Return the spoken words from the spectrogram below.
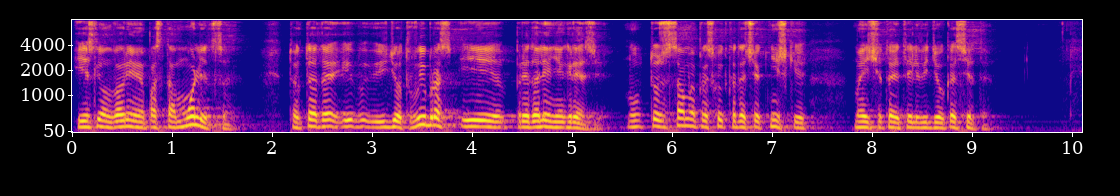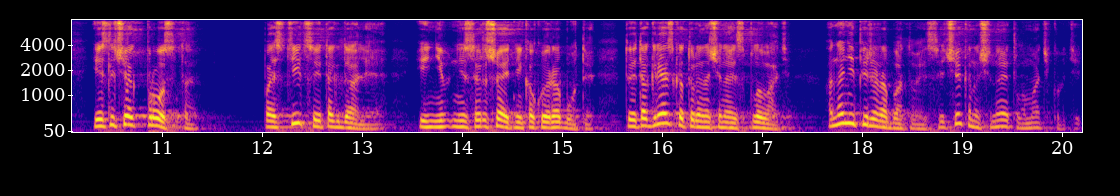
И если он во время поста молится, то тогда идет выброс и преодоление грязи. Ну, то же самое происходит, когда человек книжки мои читает или видеокассеты. Если человек просто постится и так далее, и не, не совершает никакой работы, то эта грязь, которая начинает всплывать, она не перерабатывается, и человека начинает ломать и крутить.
